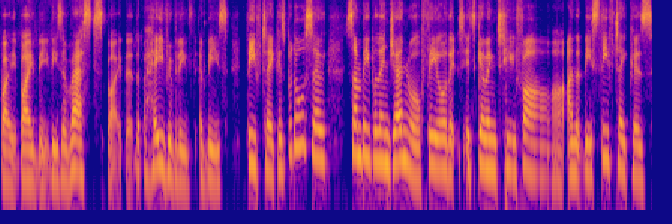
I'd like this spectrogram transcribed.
by by the, these arrests, by the, the behaviour of these of these thief takers. But also, some people in general feel that it's going too far, and that these thief takers,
